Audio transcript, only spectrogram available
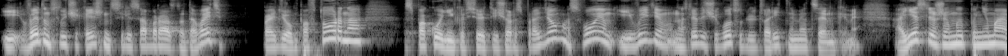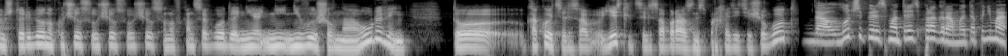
И в этом случае, конечно, целесообразно. Давайте пойдем повторно, спокойненько все это еще раз пройдем, освоим и выйдем на следующий год с удовлетворительными оценками. А если же мы понимаем, что ребенок учился, учился, учился, но в конце года не, не, не вышел на уровень, то какой целесоб... есть ли целесообразность проходить еще год? Да, лучше пересмотреть программу, это понимаю.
